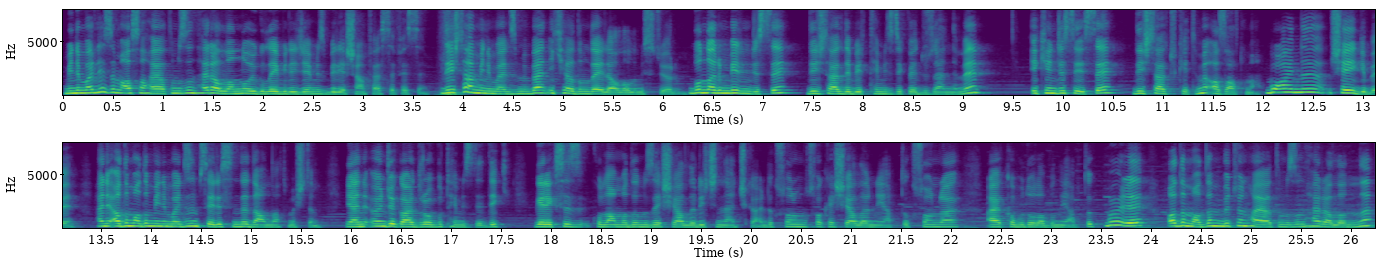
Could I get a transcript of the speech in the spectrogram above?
Minimalizm aslında hayatımızın her alanına uygulayabileceğimiz bir yaşam felsefesi. Dijital minimalizmi ben iki adımda ele alalım istiyorum. Bunların birincisi dijitalde bir temizlik ve düzenleme. İkincisi ise dijital tüketimi azaltma. Bu aynı şey gibi. Hani adım adım minimalizm serisinde de anlatmıştım. Yani önce gardırobu temizledik. Gereksiz kullanmadığımız eşyaları içinden çıkardık. Sonra mutfak eşyalarını yaptık. Sonra ayakkabı dolabını yaptık. Böyle adım adım bütün hayatımızın her alanını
